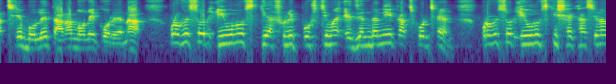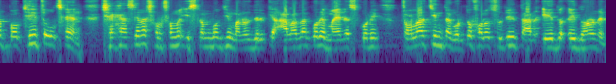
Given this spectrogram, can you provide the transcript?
আছে বলে তারা মনে করে না। প্রফেসর ইউনুস কি আসলে পশ্চিমা এজেন্ডা নিয়ে কাজ করছেন? প্রফেসর ইউনুস কি শেখ হাসিনার পথেই চলছেন? শেখ হাসিনা সবসময় ইসলামপন্থী মানুষদেরকে আলাদা করে মাইনাস করে চলার চিন্তা করতো, ফলশ্রুতিতে তার এই ধরনের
